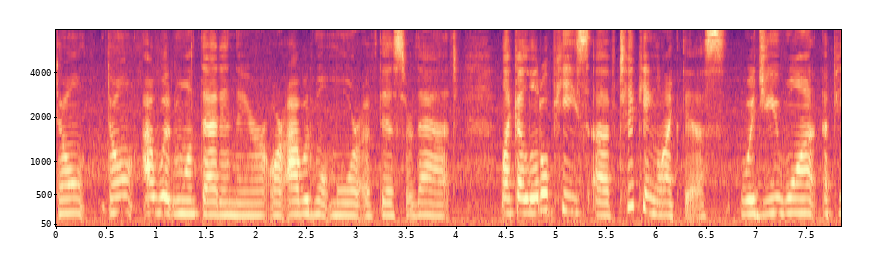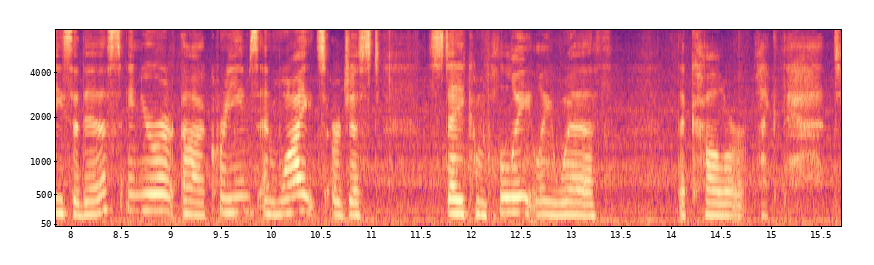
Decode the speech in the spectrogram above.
don't, don't, I wouldn't want that in there, or I would want more of this or that, like a little piece of ticking like this. Would you want a piece of this in your uh, creams and whites or just stay completely with the color like that?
